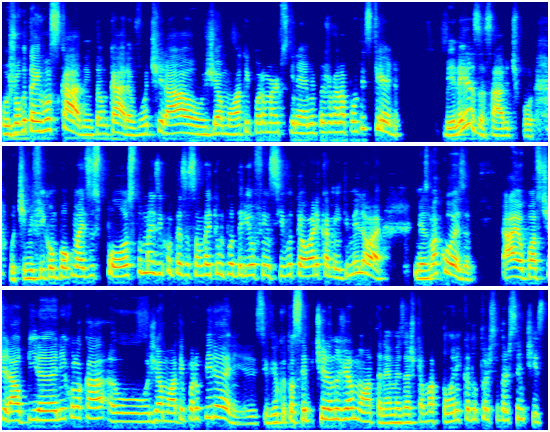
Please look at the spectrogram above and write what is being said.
o jogo tá enroscado, então, cara, eu vou tirar o Giamota e pôr o Marcos Guilherme para jogar na ponta esquerda. beleza, sabe? Tipo, o time fica um pouco mais exposto, mas em compensação vai ter um poderio ofensivo teoricamente melhor. Mesma coisa. Ah, eu posso tirar o Pirani e colocar o Giamota e pôr o Pirani. Você viu que eu tô sempre tirando o Giamota, né? Mas acho que é uma tônica do torcedor Santista.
